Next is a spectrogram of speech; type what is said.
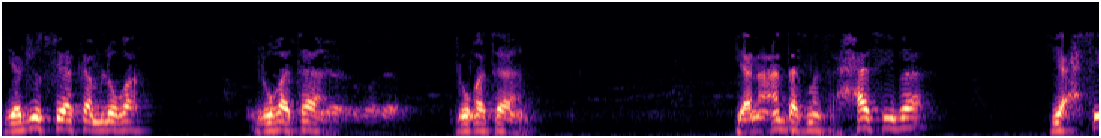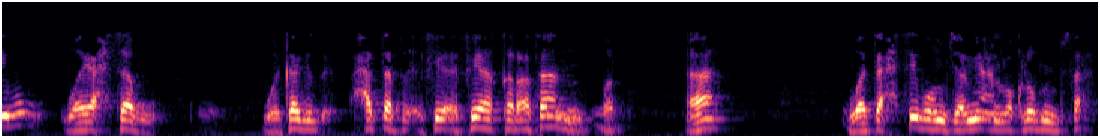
يجوز فيها كم لغة؟ لغتان. لغتان. يعني عندك مثلا حسب يحسب ويحسب. وتجد حتى في- فيها قراءتان. ها؟ وتحسبهم جميعا وقلوبهم بسحب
